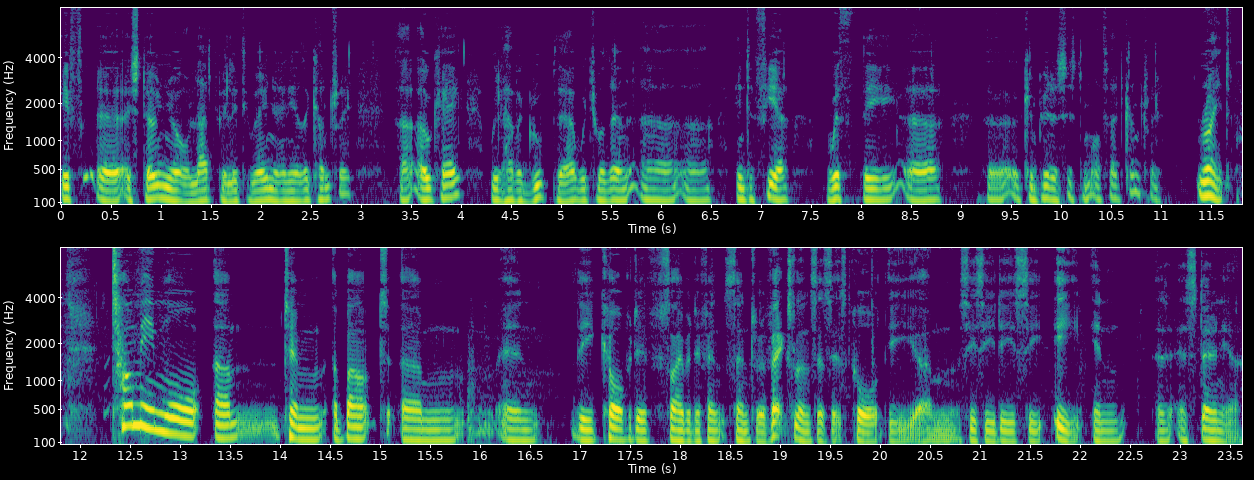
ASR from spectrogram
if uh, Estonia or Latvia, Lithuania, any other country, uh, okay, we'll have a group there which will then uh, uh interfere with the uh, uh, computer system of that country. Right. Tell me more, um, Tim, about um, the Cooperative Cyber Defence Centre of Excellence, as it's called, the um, CCDCE in Estonia.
